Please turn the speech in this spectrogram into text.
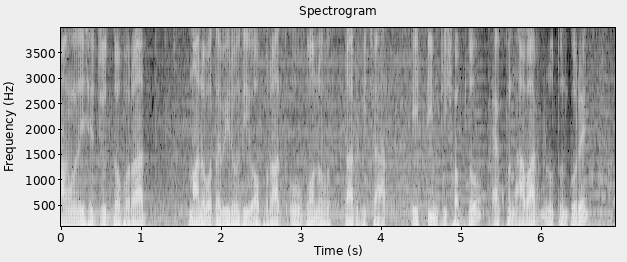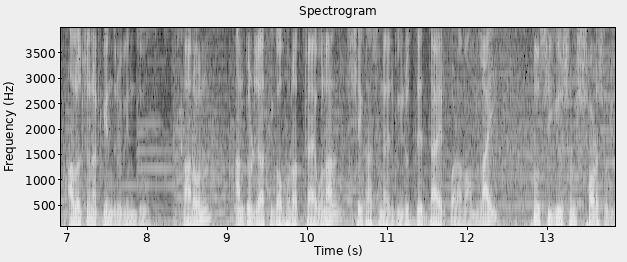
বাংলাদেশের যুদ্ধ অপরাধ মানবতা বিরোধী অপরাধ ও গণহত্যার বিচার। এই তিনটি শব্দ এখন আবার নতুন করে আলোচনার কেন্দ্রবিন্দু। কারণ আন্তর্জাতিক অপরাধ ট্রাইব্যুনাল শেখ হাসিনার বিরুদ্ধে দায়ের করা মামলায় প্রসিকিউশন সরাসরি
